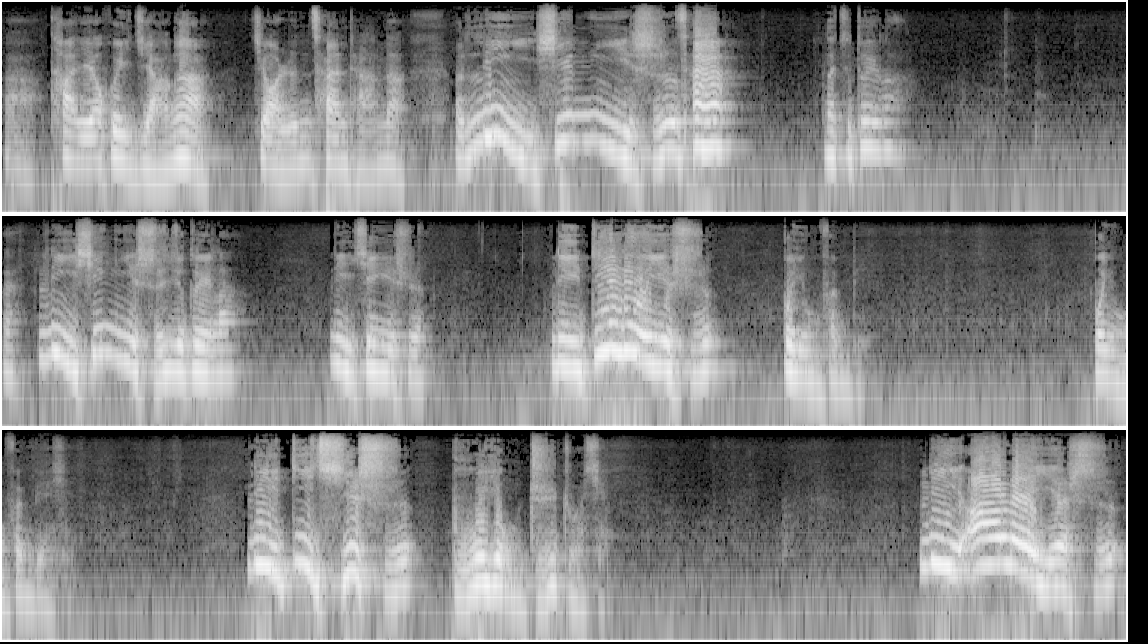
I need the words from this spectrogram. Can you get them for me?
啊，他也会讲啊，叫人参禅呢，立心一时参，那就对了，哎，立心一时就对了，立心一时，立第六意识不用分别，不用分别心，立第七时不用执着心，立阿赖耶识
